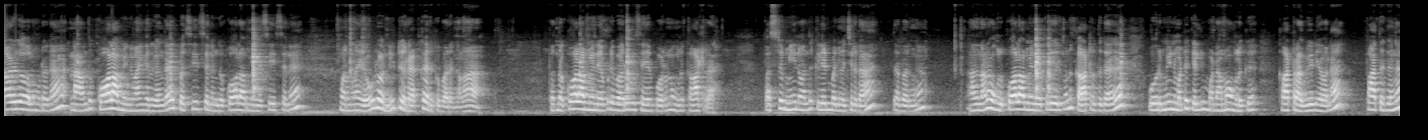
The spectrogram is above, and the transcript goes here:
ஆழ்க வளமுடனே நான் வந்து கோலா மீன் வாங்கியிருக்கேங்க. இப்போ சீசனுங்க கோலா மீன் சீசனு. பாருங்கன்னா எவ்வளோ நீட்டு ரெக்கை இருக்குது பாருங்களா. இப்போ இந்த கோலா மீன் எப்படி வறுவல் செய்ய போகிறேன்னு உங்களுக்கு காட்டுறேன். ஃபஸ்ட்டு மீன் வந்து க்ளீன் பண்ணி வச்சுருக்கேன். இதை பாருங்கள் அதனால் உங்களுக்கு கோலா மீன் எப்படி இருக்குன்னு காட்டுறதுக்காக ஒரு மீன் மட்டும் க்ளீன் பண்ணாமல் உங்களுக்கு காட்டுறேன் வீடியோவில். பார்த்துக்கோங்க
